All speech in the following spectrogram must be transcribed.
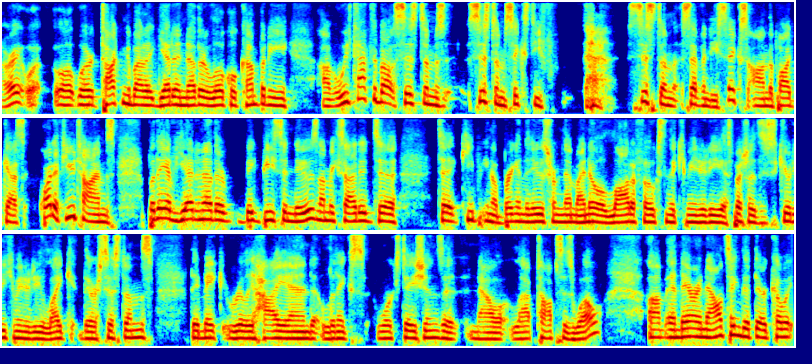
All right. Well, we're talking about yet another local company. Um, we've talked about systems System sixty System 76 on the podcast quite a few times, but they have yet another big piece of news. I'm excited to to keep you know bringing the news from them. I know a lot of folks in the community, especially the security community, like their systems. They make really high end Linux workstations, and now laptops as well. Um, and they're announcing that they're co-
